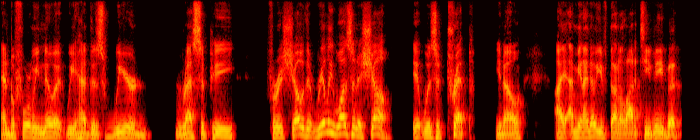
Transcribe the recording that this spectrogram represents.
And before we knew it, we had this weird recipe for a show that really wasn't a show. It was a trip, you know. I, I mean, I know you've done a lot of TV, but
